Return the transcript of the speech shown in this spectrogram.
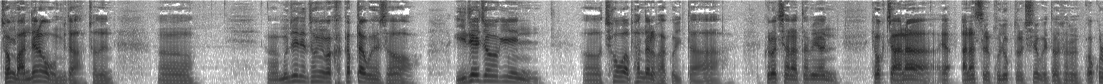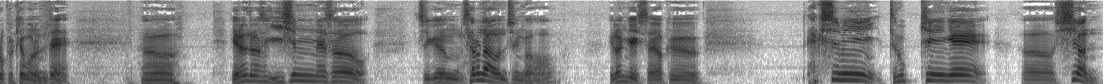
정반대라고 봅니다. 저는 어, 어, 문재인 대통령과 가깝다고 해서 이례적인 어, 처우와 판단을 받고 있다. 그렇지 않았다면 겪지 않아, 않았을 곤욕들을 치르고 있다고 저는 거꾸로 그렇게 보는데, 어, 예를 들어서 2심에서 지금 새로 나온 증거, 이런 게 있어요. 그, 핵심이 드루킹의, 어, 시연,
